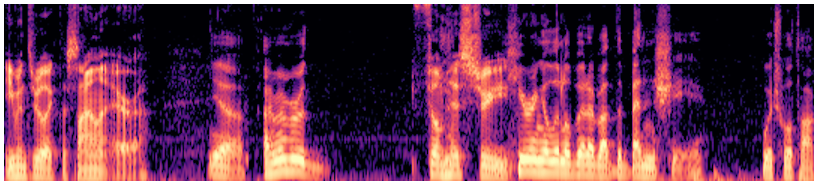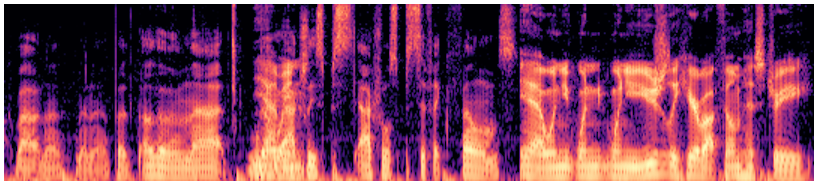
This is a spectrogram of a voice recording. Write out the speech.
even through like the silent era. Yeah. I remember Film history. hearing a little bit about the Benshi, which we'll talk about in a minute. But other than that, no Yeah, I mean- actually spe- actual specific films. Yeah, when you when when you usually hear about film history,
